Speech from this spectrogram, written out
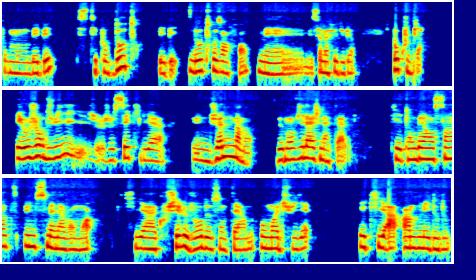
pour mon bébé, c'était pour d'autres bébés, d'autres enfants, mais, ça m'a fait du bien, beaucoup de bien. Et aujourd'hui, je, je sais qu'il y a une jeune maman de mon village natal qui est tombée enceinte une semaine avant moi, qui a accouché le jour de son terme au mois de juillet et qui a un de mes doudous.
